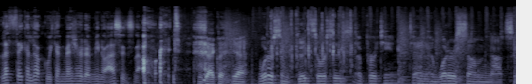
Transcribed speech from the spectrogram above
let's take a look. We can measure the amino acids now, right? Exactly. Yeah. What are some good sources of protein, Ted, mm-hmm. and what are some not so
